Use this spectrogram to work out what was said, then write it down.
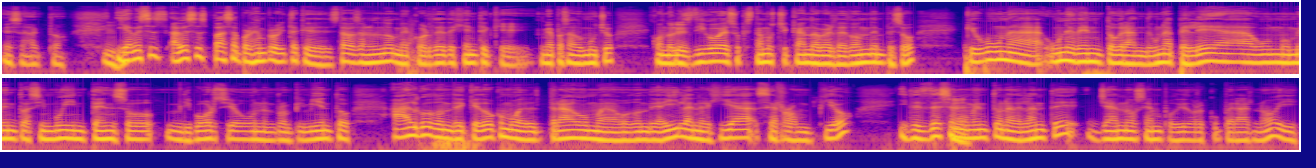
Exacto. Y a veces, a veces pasa, por ejemplo, ahorita que estabas hablando, me acordé de gente que me ha pasado mucho. Cuando les digo eso, que estamos checando a ver de dónde empezó, que hubo una, un evento grande, una pelea, un momento así muy intenso, un divorcio, un rompimiento, algo donde quedó como el trauma o donde ahí la energía se rompió y desde ese momento en adelante ya no se han podido recuperar, ¿no? Y,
